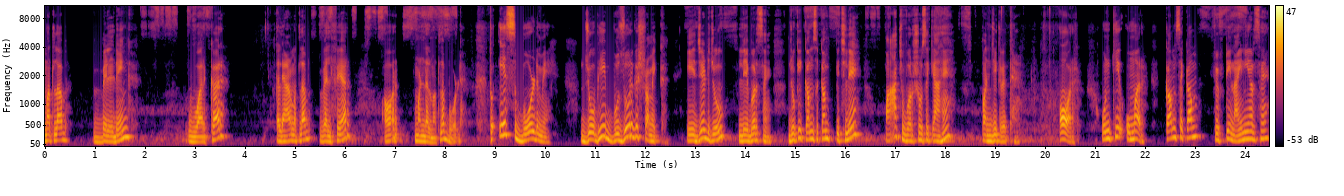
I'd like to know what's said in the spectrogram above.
मतलब बिल्डिंग, वर्कर, कल्याण मतलब वेलफेयर और मंडल मतलब बोर्ड। तो इस बोर्ड में जो भी बुज़ुर्ग श्रमिक, एजेड जो लेबर्स हैं, जो कि कम से कम पिछले पाँच वर्षों से क्या हैं, पंजीकृत हैं। और उनकी उम्र कम से कम फिफ्टी नाइन ईयर्स है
